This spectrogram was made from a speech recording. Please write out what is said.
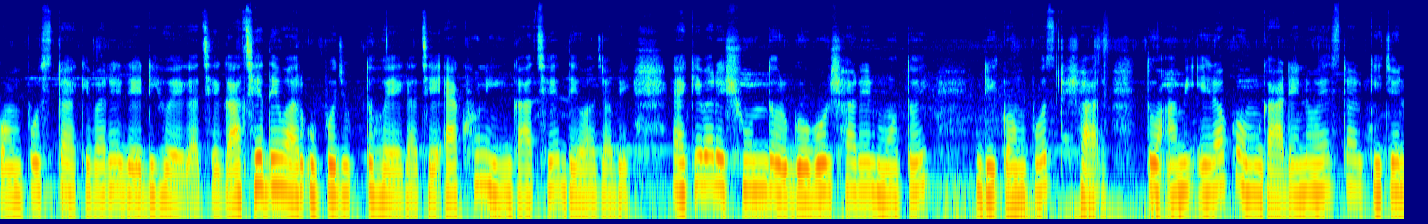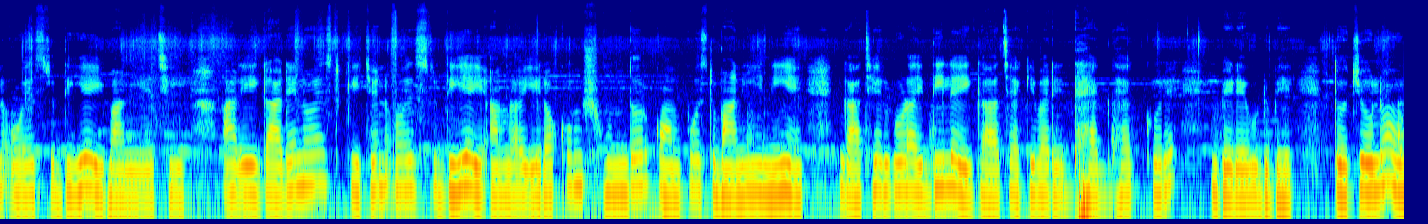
কম্পোস্টটা একেবারে রেডি হয়ে গেছে। গাছে দেওয়ার উপযুক্ত হয়ে গেছে। এখনই গাছে দেওয়া যাবে। একেবারে সুন্দর গোবর সারের মতোই ডিকম্পোস্ট সার। তো আমি এরকম গার্ডেন ওয়েস্ট আর কিচেন ওয়েস্ট দিয়েই বানিয়েছি। আর এই গার্ডেন ওয়েস্ট কিচেন ওয়েস্ট দিয়েই আমরা এরকম সুন্দর কম্পোস্ট বানিয়ে নিয়ে গাছের গোড়ায় দিলেই গাছ একেবারে ধ্যাক ধ্যাক করে বেড়ে উঠবে। তো চলুন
